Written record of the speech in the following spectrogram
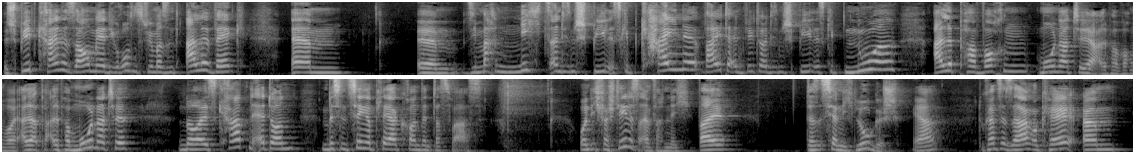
Es spielt keine Sau mehr, die großen Streamer sind alle weg. Ähm, ähm, sie machen nichts an diesem Spiel. Es gibt keine Weiterentwicklung an diesem Spiel. Es gibt nur alle paar Wochen, Monate, ja, alle paar Wochen, alle, alle paar Monate neues Karten-Add-on, ein bisschen Singleplayer-Content, das war's. Und ich verstehe das einfach nicht, weil das ist ja nicht logisch, ja. Du kannst ja sagen, okay, ähm,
